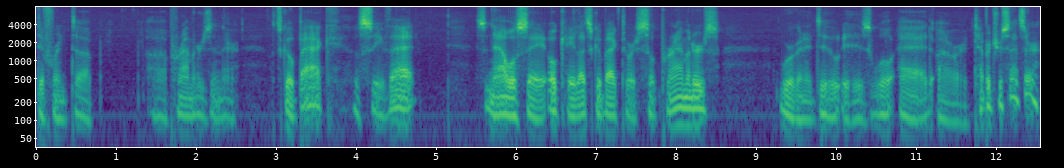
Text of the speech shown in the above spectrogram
different uh, uh, parameters in there. Let's go back. Let's save that. So now we'll say, okay, let's go back to our Sylk parameters. What we're going to do is we'll add our temperature sensor.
